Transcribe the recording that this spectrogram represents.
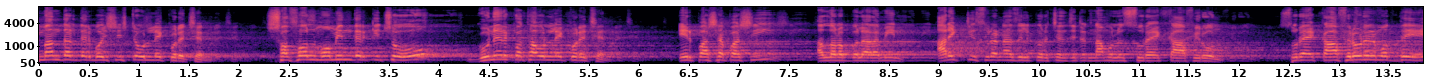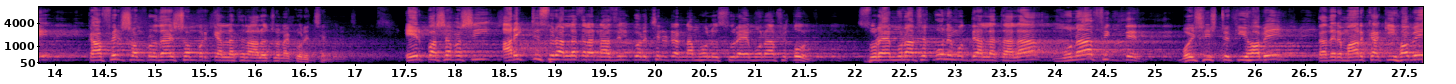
ইমানদারদের বৈশিষ্ট্য উল্লেখ করেছেন। সফল মমিনদের কিছু গুণের কথা উল্লেখ করেছেন। এর পাশাপাশি আল্লাহ রব্বুল আলমিন আরেকটি সুরা নাজিল করেছেন, যেটার নাম হলো সুরায় কাফিরুন। সুরায় কাফিরুনের মধ্যে কাফির সম্প্রদায় সম্পর্কে আল্লাহ তালা আলোচনা করেছেন। এর পাশাপাশি আরেকটি সুরা আল্লাহ তালা নাজিল করেছেন, এটার নাম হলো সুরায় মুনাফিকুন। সুরায় মুনাফিকুনের মধ্যে আল্লাহ তালা মুনাফিকদের বৈশিষ্ট্য কি হবে, তাদের মার্কা কি হবে,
